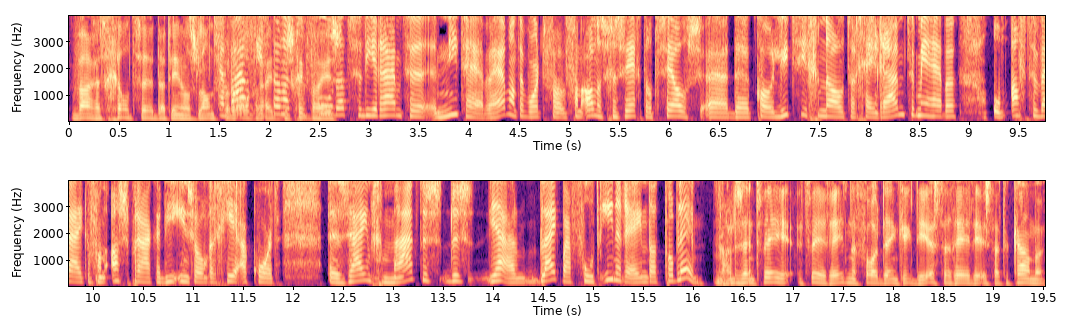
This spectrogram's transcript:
waar het geld uh, dat in ons land voor de overheid beschikbaar is. waarom is dan het gevoel dat ze die ruimte niet hebben? Hè? Want er wordt van, alles gezegd dat zelfs uh, de coalitiegenoten geen ruimte meer hebben om af te wijken van afspraken die in zo'n regeerakkoord uh, zijn gemaakt. Dus, dus ja, blijkbaar voelt iedereen dat probleem. Nou, er zijn twee, twee redenen voor, denk ik. De eerste reden is dat de Kamer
